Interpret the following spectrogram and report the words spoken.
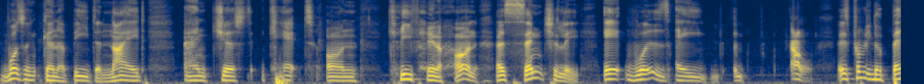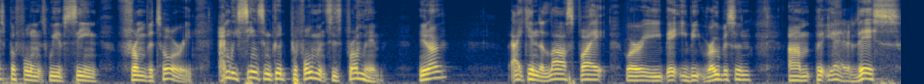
Wasn't gonna be denied, and just kept on keeping on. Essentially, it was a, a oh, it's probably the best performance we have seen from Vettori and we've seen some good performances from him, you know? Like in the last fight where he, he beat Roberson. Um, but yeah, this,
